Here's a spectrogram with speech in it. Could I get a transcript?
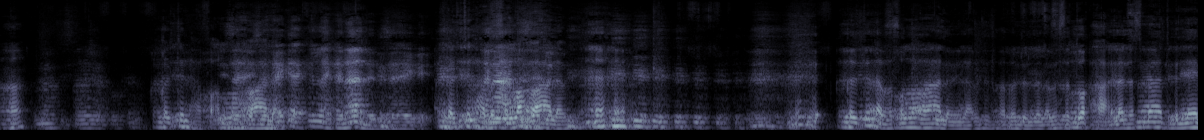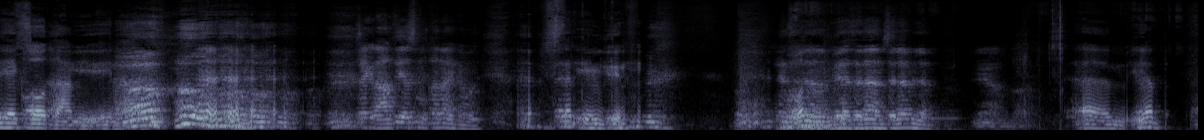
ها؟ قلت لها اذا فالله اذا أعلم هيك كلنا كنادر اذا هيك قلت لها بس الله أعلم قلت لها بس الله أعلم إذا عم تتفرج ولا لا بس أتوقع لأن سمعت بالليل هيك صوت عم هنا. شكل اعطيه اسم القناه كمان. شركة يمكن. يا سلام يا سلام سلملم يا الله يب ف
